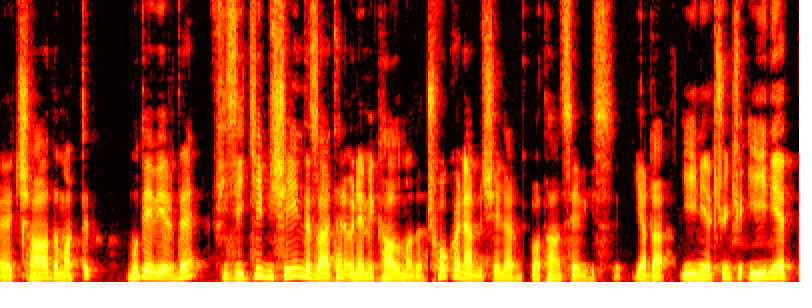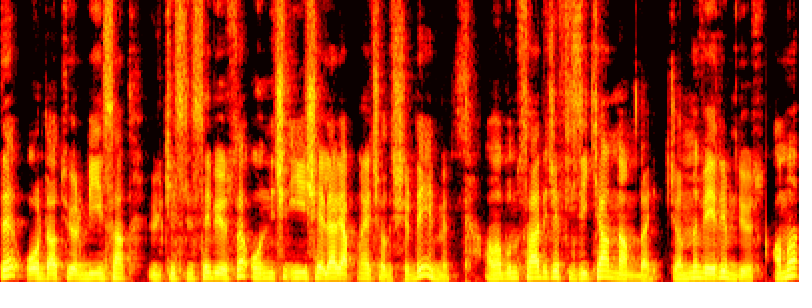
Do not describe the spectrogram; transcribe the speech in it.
e, çağa adım attık. Bu devirde fiziki bir şeyin de zaten önemi kalmadı. Çok önemli şeyler vatan sevgisi ya da iyi niyet. Çünkü iyi niyette orada atıyorum bir insan ülkesini seviyorsa onun için iyi şeyler yapmaya çalışır değil mi? Ama bunu sadece fiziki anlamda canını veririm diyorsun. Ama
